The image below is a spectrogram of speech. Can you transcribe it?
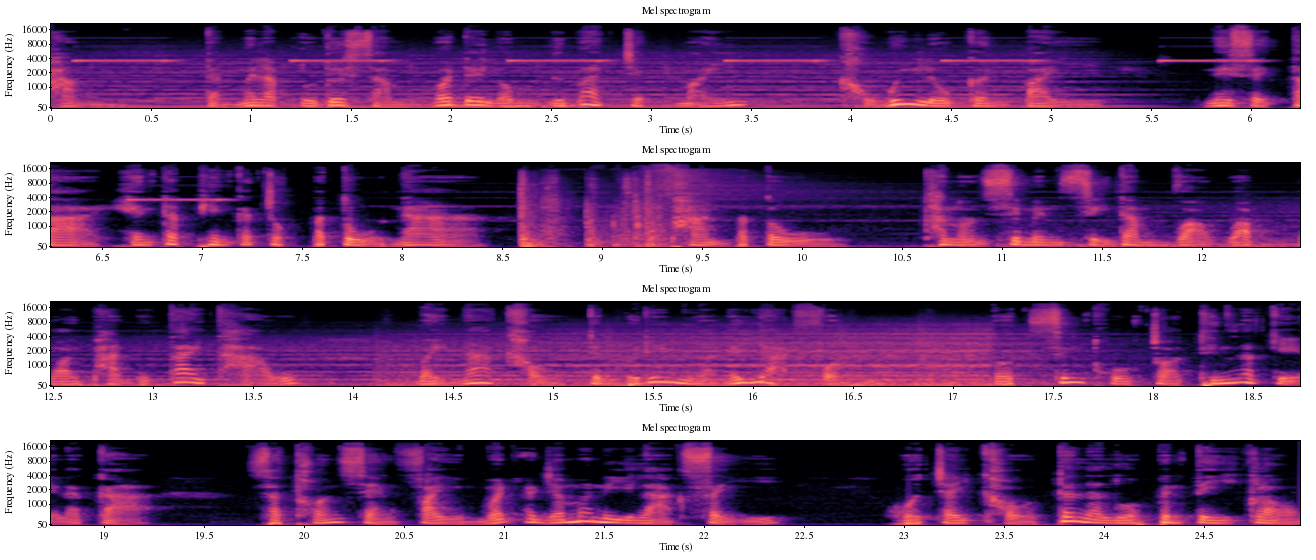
พังๆ แต่ไม่รับรู้ด้วยซ้ำว่าได้ล้มหรือบาดเจ็บไหม เขาวิ่งเร็วเกินไป ในสายตาเห็นแต่เพียงกระจกประตูหน้า ผ่านประตู ถนนซีเมนต์สีดำวาววับลอยผ่านไปใต้เท้าใบหน้าเขาเต็มไปด้วยเหงื่อและหยาดฝน รถซึ่งถูกจอดทิ้งละเกะละกะ สะท้อนแสงไฟเหมือนอัญมณีหลากสี หัวใจเขาเต้นละลัวเป็นตีกลอง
